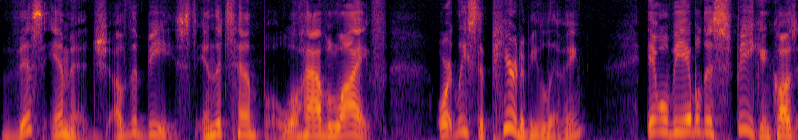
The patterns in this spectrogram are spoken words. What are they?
This image of the beast in the temple will have life, or at least appear to be living. It will be able to speak and cause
